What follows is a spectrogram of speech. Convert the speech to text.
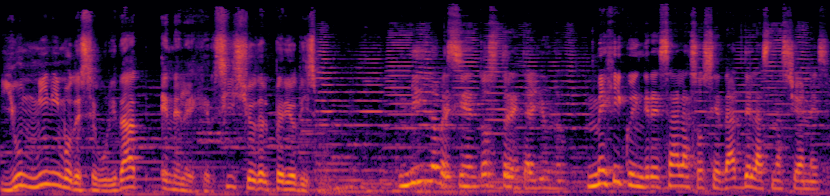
y un mínimo de seguridad en el ejercicio del periodismo. 1931. México ingresa a la Sociedad de las Naciones,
